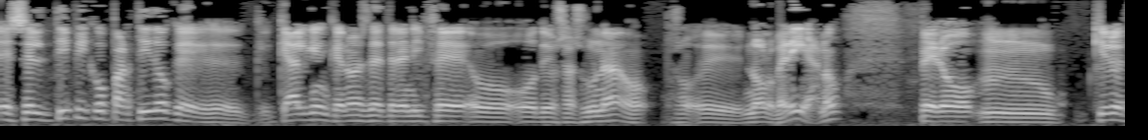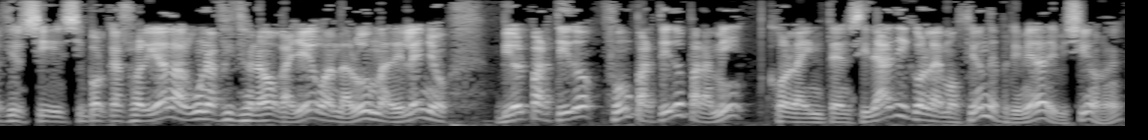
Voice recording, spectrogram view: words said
es el típico partido que, que- que alguien que no es de Tenerife o, o de Osasuna o- o, eh, no lo vería, ¿no? Pero mm, quiero decir, si, si por casualidad algún aficionado gallego, andaluz, madrileño vio el partido, fue un partido para mí con la intensidad y con la emoción de primera división. ¿eh?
